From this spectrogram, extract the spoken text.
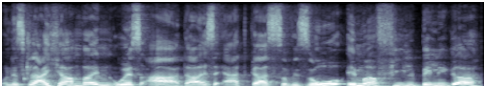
Und das gleiche haben wir in den USA. Da ist Erdgas sowieso immer viel billiger.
